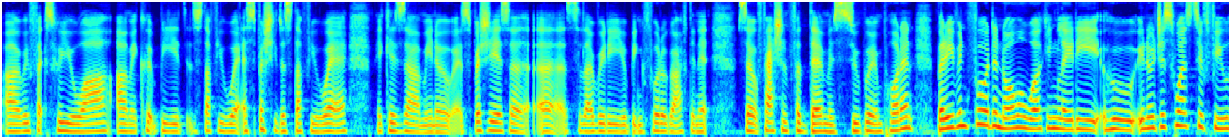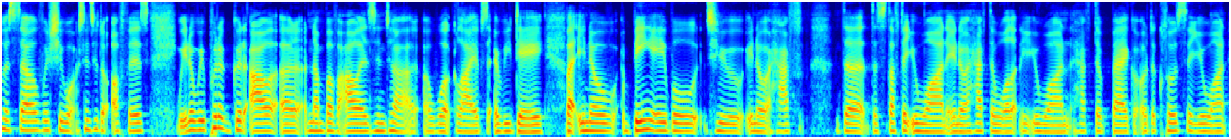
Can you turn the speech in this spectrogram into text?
uh, reflects who you are. Um, it could be the stuff you wear, especially the stuff you wear, because, you know, especially as a, a celebrity, you're being photographed in it. So fashion for them is super important. But even even for the normal working lady who you know just wants to feel herself when she walks into the office. You know, we put a good hour, a number of hours into our, our work lives every day, but you know, being able to you know have the the stuff that you want, you know, have the wallet that you want, have the bag or the clothes that you want,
